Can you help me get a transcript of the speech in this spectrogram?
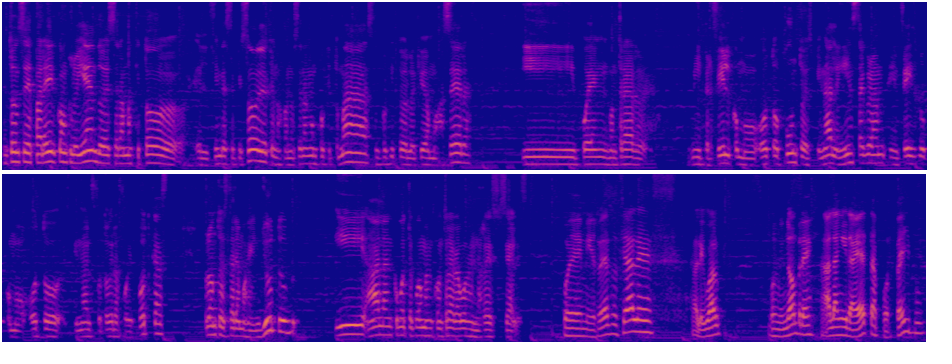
Entonces, para ir concluyendo, ese era más que todo el fin de este episodio, que nos conocieran un poquito más, un poquito de lo que íbamos a hacer. Y pueden encontrar mi perfil como Otto.espinal en Instagram, en Facebook como Otto Espinal Fotógrafo y Podcast. Pronto estaremos en YouTube. Y Alan, ¿cómo te podemos encontrar a vos en las redes sociales? Pues mis redes sociales, al igual con mi nombre, Alan Iraeta por Facebook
